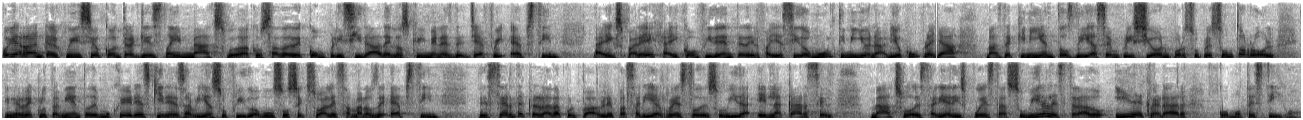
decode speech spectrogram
Hoy arranca el juicio contra Ghislaine Maxwell, acusada de complicidad en los crímenes de Jeffrey Epstein. La expareja y confidente del fallecido multimillonario cumple ya más de 500 días en prisión por su presunto rol en el reclutamiento de mujeres quienes habrían sufrido abusos sexuales a manos de Epstein. De ser declarada culpable, pasaría el resto de su vida en la cárcel. Maxwell estaría dispuesta a subir al estrado y declarar como testigo.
